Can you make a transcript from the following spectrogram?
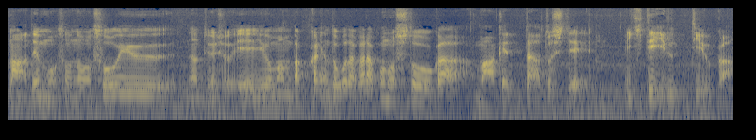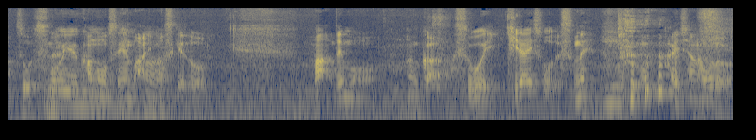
まあでもそのそういうなんて言うんでしょう営業マンばっかりのとこだからこの人がマーケッターとして生きているっていうかそうね。いう可能性もありますけど、まあでもなんかすごい嫌いそうですね。会社のこと。を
